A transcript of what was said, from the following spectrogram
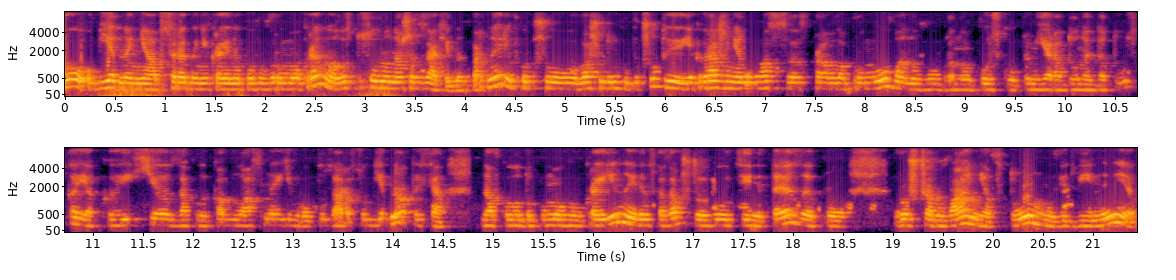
Про об'єднання всередині країни поговоримо окремо, але стосовно наших західних партнерів, хочу вашу думку почути, як враження на вас справила промова новообраного польського прем'єра Дональда Туска, який закликав власне Європу зараз об'єднатися навколо допомоги України. І він сказав, що його ці тези про розчарування, втому від війни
